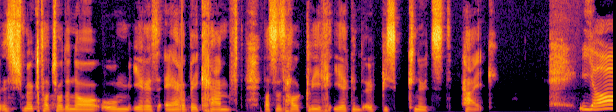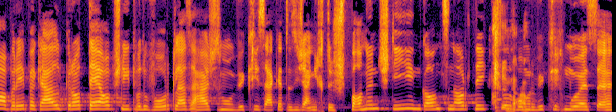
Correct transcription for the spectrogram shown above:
es schmeckt halt schon noch um ihres Erbe kämpft, dass es halt gleich irgendetwas genützt. Heik. Ja, aber eben, gell, gerade der Abschnitt, den du vorgelesen hast, das muss man wirklich sagen, das ist eigentlich der spannendste im ganzen Artikel, genau. wo man wirklich muss, äh,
